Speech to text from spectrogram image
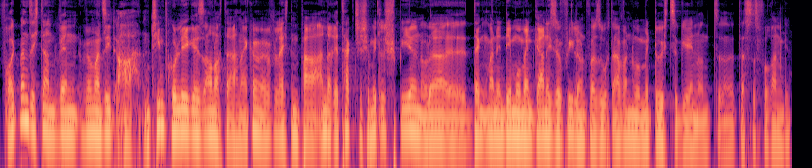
Freut man sich dann, wenn, wenn man sieht, ah, ein Teamkollege ist auch noch da, dann können wir vielleicht ein paar andere taktische Mittel spielen oder äh, denkt man in dem Moment gar nicht so viel und versucht einfach nur mit durchzugehen und äh, dass es vorangeht?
